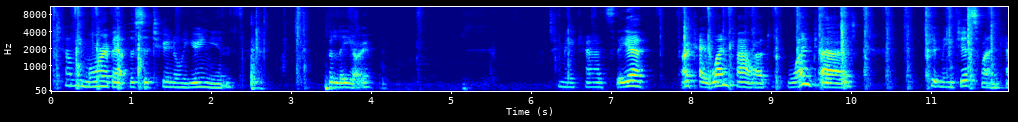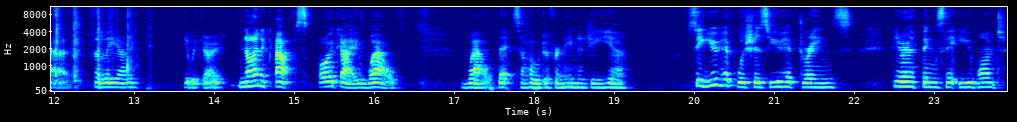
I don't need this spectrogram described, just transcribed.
Tell me more about this eternal union for Leo. Too many cards there. Okay, one card. One card. Give me just one card for Leo. Here we go. Nine of Cups. Okay, wow. wow, that's a whole different energy here. So you have wishes, you have dreams. There are things that you want,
